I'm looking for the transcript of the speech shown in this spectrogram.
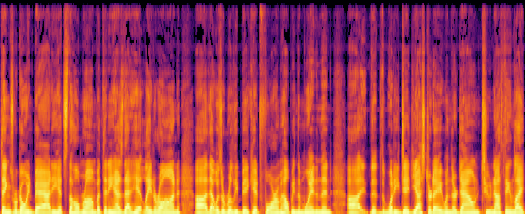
things were going bad. He hits the home run, but then he has that hit later on uh, that was a really big hit for him, helping them win. And then uh, the, the, what he did yesterday when they're down two nothing, like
